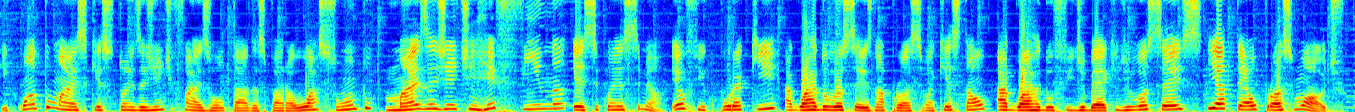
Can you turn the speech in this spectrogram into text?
E quanto mais questões a gente faz voltadas para o assunto, mais a gente refina esse conhecimento. Eu fico por aqui, aguardo vocês na próxima questão, aguardo o feedback de vocês e até o próximo áudio.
